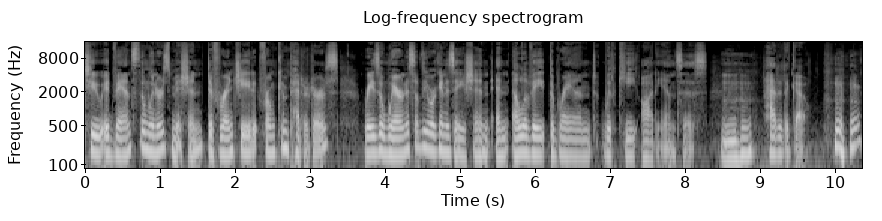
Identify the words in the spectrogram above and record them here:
to advance the winner's mission, differentiate it from competitors, raise awareness of the organization, and elevate the brand with key audiences. Mm-hmm. How did it go?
